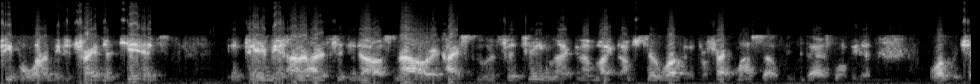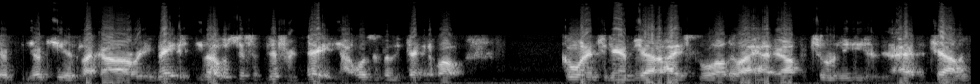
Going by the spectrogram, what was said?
people wanted me to train their kids and pay me $100, $150 an hour in high school at 15. Like, and I'm like, I'm still working to perfect myself. You guys want me to work with your your kids like I already made it. You know, it was just a different day. I wasn't really thinking about going into the NBA out of high school, although I had the opportunity and I had the talent.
